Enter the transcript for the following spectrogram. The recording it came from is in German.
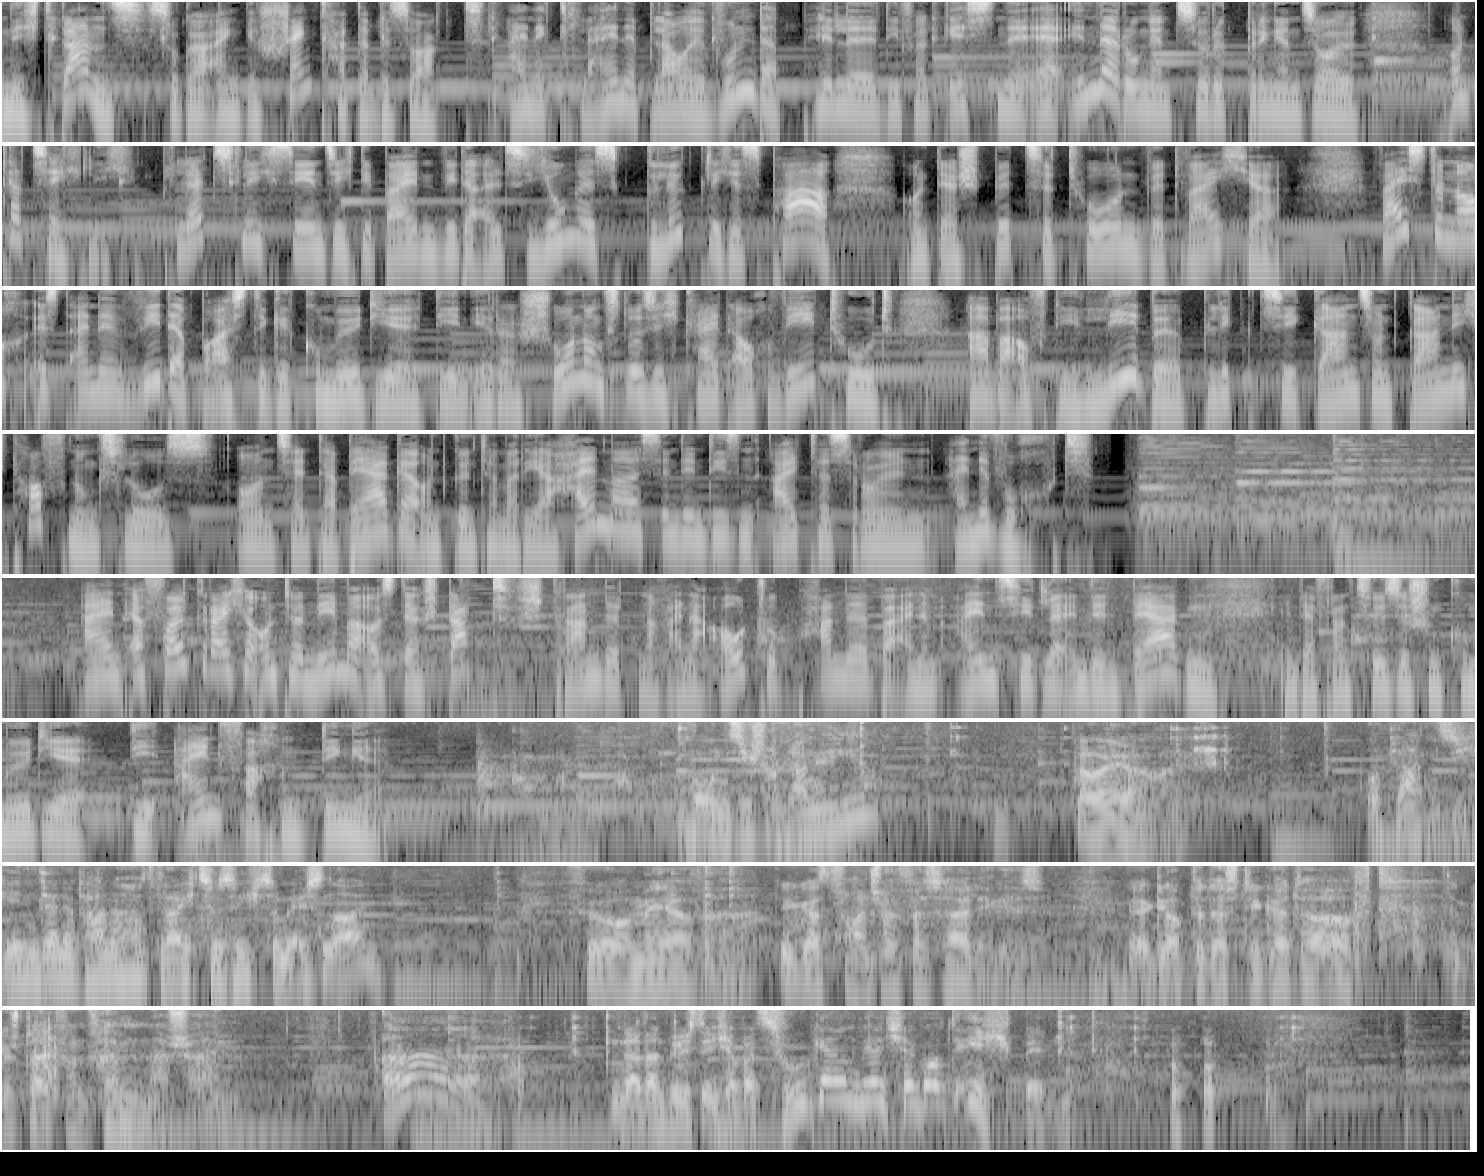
Nicht ganz, sogar ein Geschenk hat er besorgt. Eine kleine blaue Wunderpille, die vergessene Erinnerungen zurückbringen soll. Und tatsächlich, plötzlich sehen sich die beiden wieder als junges, glückliches Paar und der spitze Ton wird weicher. Weißt du noch, ist eine widerborstige Komödie, die in ihrer Schonungslosigkeit auch wehtut, aber auf die Liebe blickt sie ganz und gar nicht hoffnungslos. Und Senta Berger und Günther Maria Halmer sind in diesen Altersrollen eine Wucht. Ein erfolgreicher Unternehmer aus der Stadt strandet nach einer Autopanne bei einem Einsiedler in den Bergen in der französischen Komödie Die einfachen Dinge. Wohnen Sie schon lange hier? Drei Jahre. Und laden Sie jeden, der eine Panne hat, gleich zu sich zum Essen ein? Für Homer war die Gastfreundschaft was Heiliges. Er glaubte, dass die Götter oft in Gestalt von Fremden erscheinen. Ah, na dann wüsste ich aber zu gern, welcher Gott ich bin.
